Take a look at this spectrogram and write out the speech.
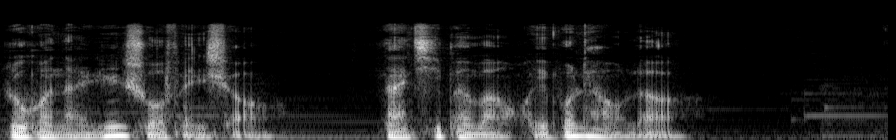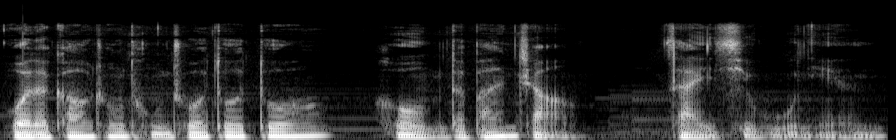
如果男人说分手，那基本挽回不了了。我的高中同桌多多和我们的班长在一起五年，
